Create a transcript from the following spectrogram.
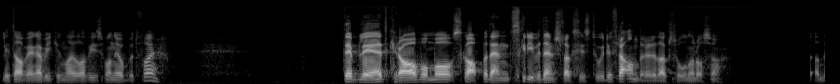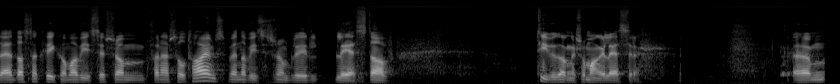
litt avhengig av hvilken avis man jobbet for. Det ble et krav om å den, skrive den slags historie fra andre redaksjoner også. Det, da snakker vi ikke om aviser som Financial Times, men aviser som blir lest av 20 ganger så mange lesere. Um,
